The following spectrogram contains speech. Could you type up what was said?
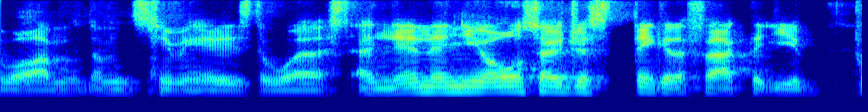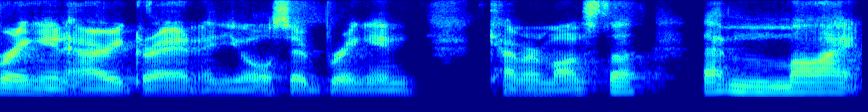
well, I'm, I'm, assuming it is the worst. And then, and then you also just think of the fact that you bring in Harry Grant and you also bring in Cameron Munster. That might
